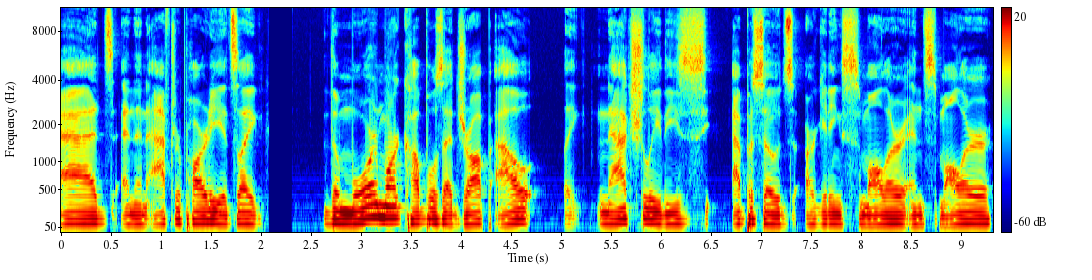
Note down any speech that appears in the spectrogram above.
ads, and then after party. It's like the more and more couples that drop out, like naturally these episodes are getting smaller and smaller,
